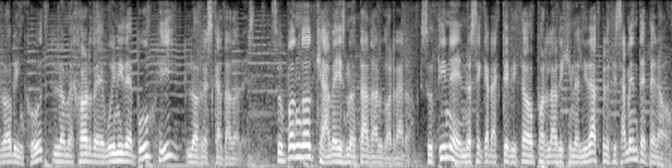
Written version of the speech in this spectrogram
Robin Hood, Lo mejor de Winnie the Pooh y Los Rescatadores. Supongo que habéis notado algo raro. Su cine no se caracterizó por la originalidad precisamente, pero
